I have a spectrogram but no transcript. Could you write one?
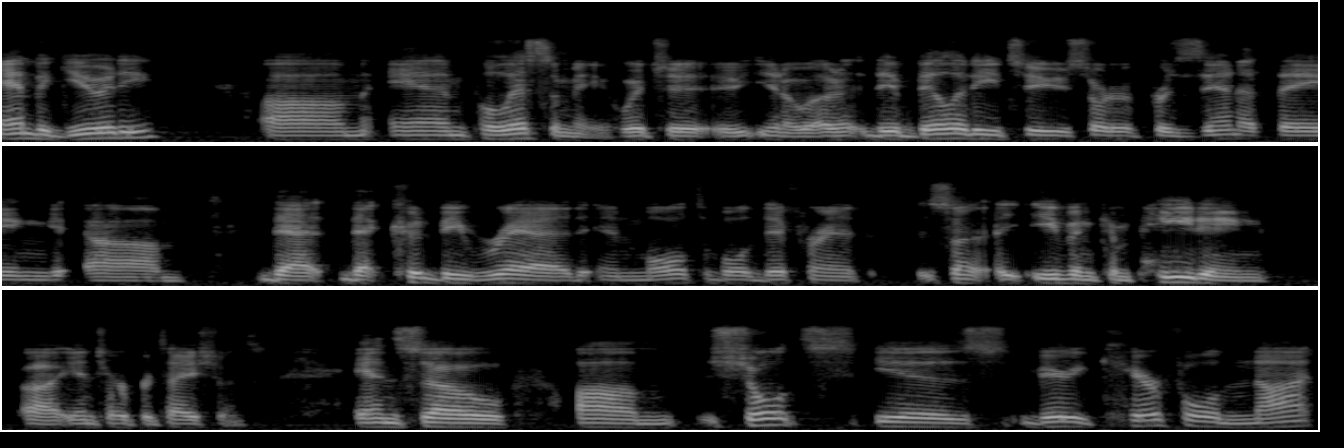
ambiguity um, and polysemy, which uh, you know the ability to sort of present a thing. Um, that that could be read in multiple different, so even competing uh, interpretations. And so um, Schulz is very careful not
